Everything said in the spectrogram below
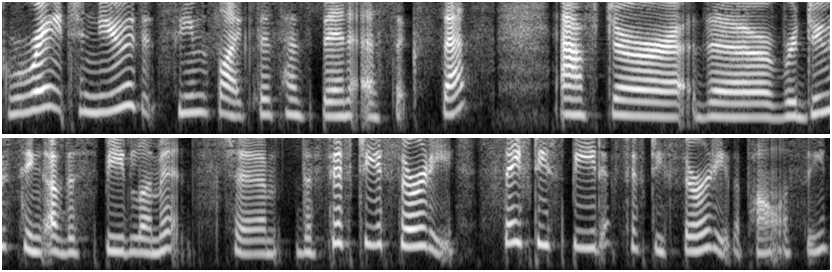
Great news. It seems like this has been a success after the reducing of the speed limits to the 50-30, safety speed 50-30, the policy.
